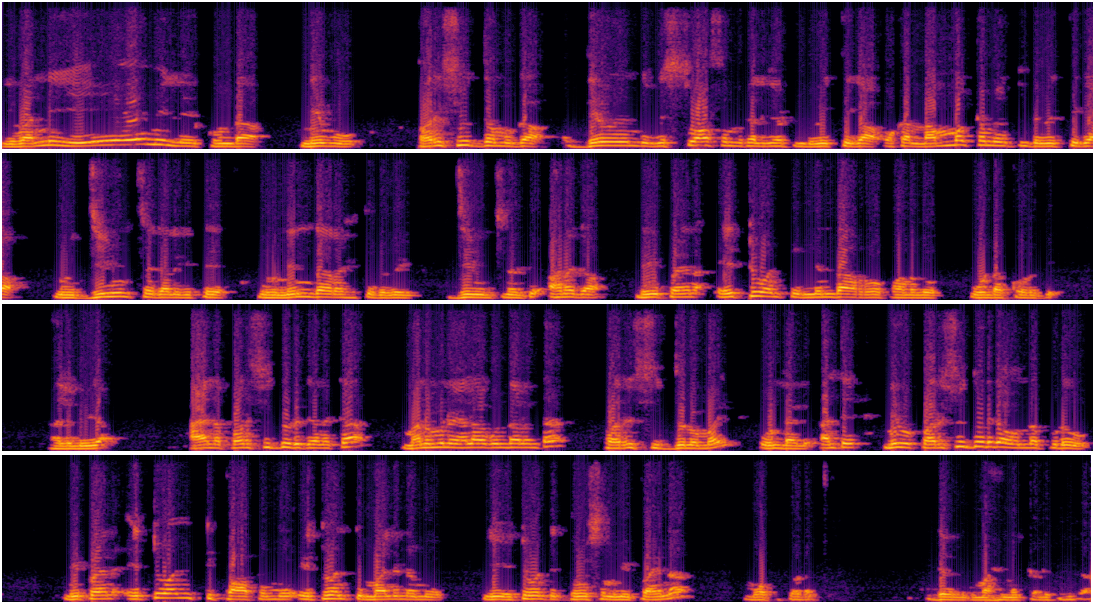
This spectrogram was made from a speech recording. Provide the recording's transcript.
ఇవన్నీ ఏమీ లేకుండా నీవు పరిశుద్ధముగా దేవుని విశ్వాసం కలిగేటువంటి వ్యక్తిగా ఒక నమ్మకమైనటువంటి వ్యక్తిగా నువ్వు జీవించగలిగితే నువ్వు నిందారహితుడివి జీవించినట్టు అనగా నీ పైన ఎటువంటి నిందారోపణలు ఉండకూడదు. అలలుయ ఆయన పరిశుద్ధుడు కనుక మనమును ఎలా ఉండాలంటే? పరిశుద్ధులమై ఉండాలి. అంటే నీవు పరిశుద్ధుడిగా ఉన్నప్పుడు నీ పైన ఎటువంటి పాపము ఎటువంటి మలినము నీ ఎటువంటి దోషము నీ పైన మోపకూడదు దేవునికి మహిమ కలుగుతుందా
